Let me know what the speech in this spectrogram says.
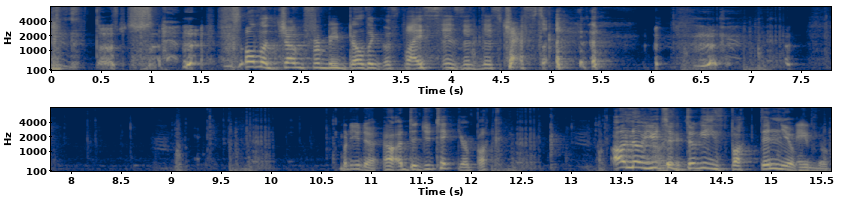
All the junk from me building this place is in this chest. What are you doing? Uh, did you take your book? Oh no, you took took- Doogie's book, didn't you? Book.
